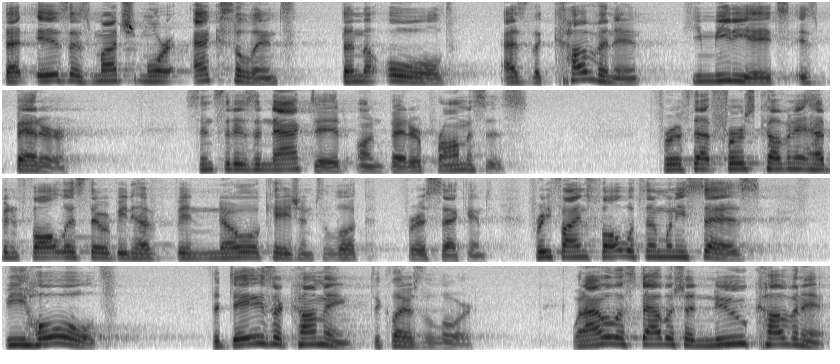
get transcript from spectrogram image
that is as much more excellent than the old as the covenant he mediates is better since it is enacted on better promises. For if that first covenant had been faultless, there would be, have been no occasion to look for a second. For he finds fault with them when he says, Behold, the days are coming, declares the Lord, when I will establish a new covenant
